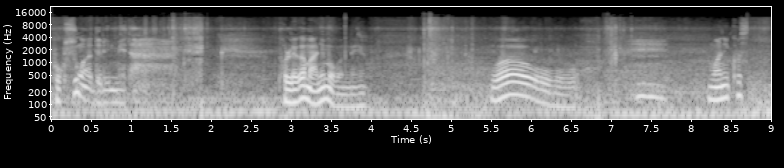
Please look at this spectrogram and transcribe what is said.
복숭아들입니다. 벌레가 많이 먹었네요. Wow. 많이 컸 복숭아에는 그 여보 쐐기 같은 벌레가 없어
